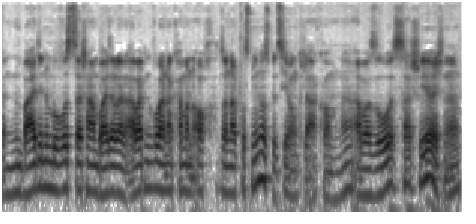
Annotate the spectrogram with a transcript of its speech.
Wenn beide eine Bewusstheit haben, beide daran arbeiten wollen, dann kann man auch so einer Plus-Minus-Beziehung klarkommen. Ne? Aber so ist es halt schwierig. Ne?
